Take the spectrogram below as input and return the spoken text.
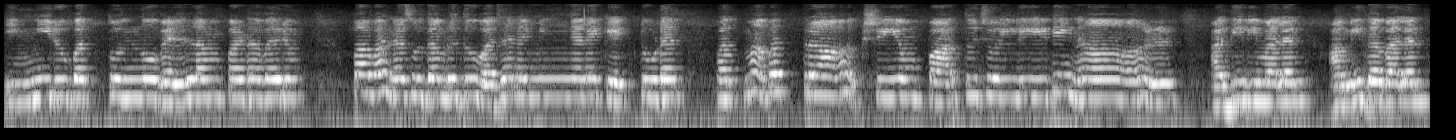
ഇങ്ങിരുപത്തൊന്നു വെള്ളം പടവരും. പവനസുത മൃദുവചനമിങ്ങനെ കെട്ടുടൻ പത്മപത്രാക്ഷിയും പാർത്തു ചൊല്ലിടിനാൾ അതിവിമലൻ അമിതബലൻ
